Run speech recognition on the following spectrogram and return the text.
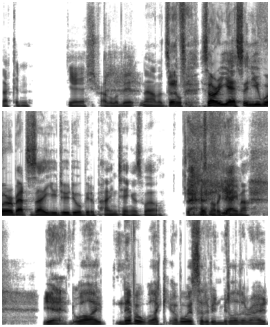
that can, yeah, struggle a bit. No, that's, That's cool. it. Sorry, yes, and you were about to say you do do a bit of painting as well. Just not a yeah. gamer. Yeah, well, I never like. I've always sort of been middle of the road,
